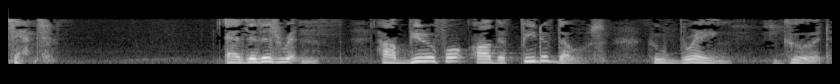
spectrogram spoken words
Sent. As it is written, how beautiful are the feet of those who bring good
